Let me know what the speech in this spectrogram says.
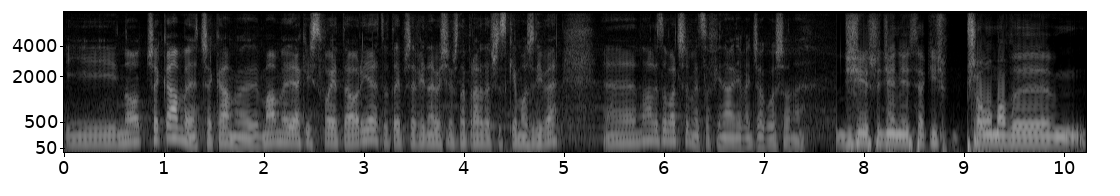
i no czekamy, czekamy. Mamy jakieś swoje teorie, tutaj przewinęły się już naprawdę wszystkie możliwe, e, no ale zobaczymy, co finalnie będzie ogłoszone. Dzisiejszy dzień jest jakiś przełomowy mm,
